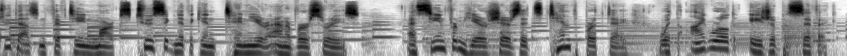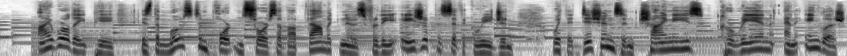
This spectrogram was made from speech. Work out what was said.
2015 marks two significant 10 year anniversaries. As Seen From Here shares its 10th birthday with EyeWorld Asia Pacific. EyeWorld AP is the most important source of ophthalmic news for the Asia Pacific region, with editions in Chinese, Korean, and English,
